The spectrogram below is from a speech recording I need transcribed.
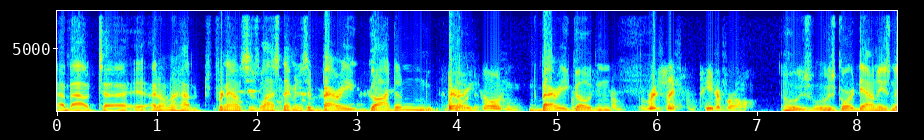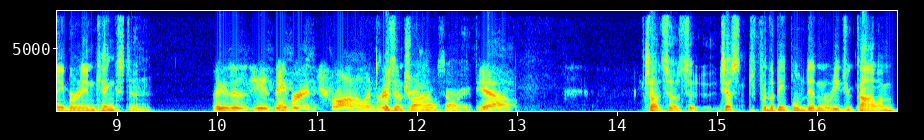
about uh, I don't know how to pronounce his last name. Is it Barry Godin? Barry Godin. Barry Godin. From, originally from Peterborough. Who's who's Gord Downie's neighbor in Kingston? He's his, his neighbor in Toronto. In was in Toronto? Sorry. Yeah. So, so, so, just for the people who didn't read your column,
